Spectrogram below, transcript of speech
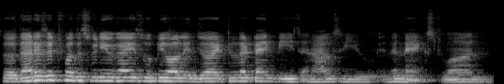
So that is it for this video guys. Hope you all enjoyed. Till that time peace and I'll see you in the next one.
